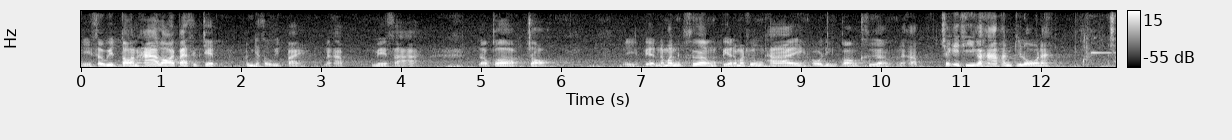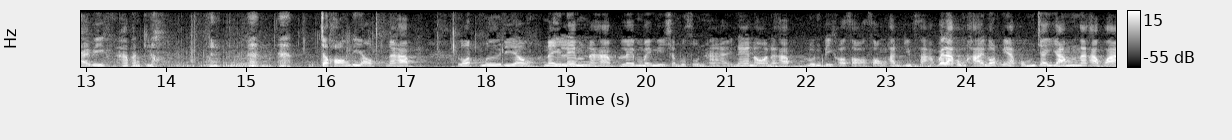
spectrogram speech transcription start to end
นี่เซอร์วิสตอน 587 เพิ่งจะเซอร์วิสไปนะครับ เมษา แล้วก็จอดนี่เปลี่ยนน้ำมันเครื่อง เปลี่ยนน้ำมันเฟืองท้าย โอลิงกองเครื่องนะครับ เช็คอีกทีก็ 5,000 กิโลนะ ใช้ไปอีก 5,000 กิโล เจ้าของเดียวนะครับ รถมือเดียวในเล่มนะครับ เล่มไม่มีชำรุดสูญหายแน่นอนนะครับ รุ่นปีคศ 2023 เวลาผมขายรถเนี่ย ผมจะย้ำนะครับว่า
